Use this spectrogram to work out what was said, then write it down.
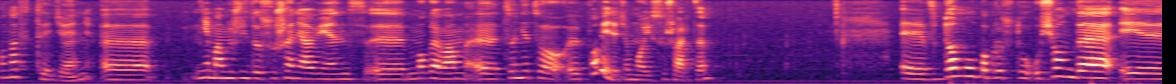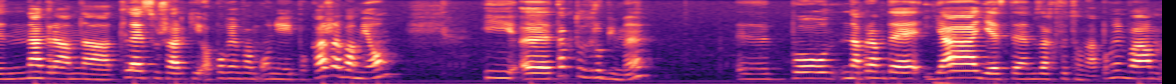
ponad tydzień. Yy, nie mam już nic do suszenia, więc mogę Wam co nieco powiedzieć o mojej suszarce. Y, w domu po prostu usiądę, y, nagram na tle suszarki, opowiem Wam o niej, pokażę Wam ją i y, tak to zrobimy, bo naprawdę ja jestem zachwycona. Powiem Wam,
